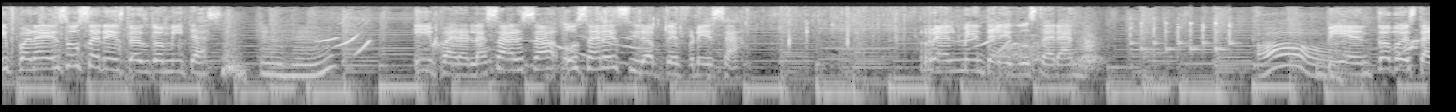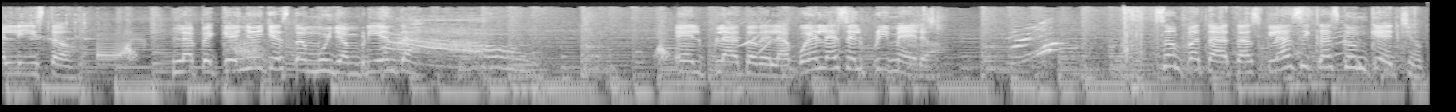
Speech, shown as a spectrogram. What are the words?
Y para eso usaré estas gomitas. Y para la salsa usaré sirop de fresa. Realmente le gustarán. Oh. Bien, todo está listo. La pequeña ya está muy hambrienta. El plato de la abuela es el primero. Son patatas clásicas con ketchup.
